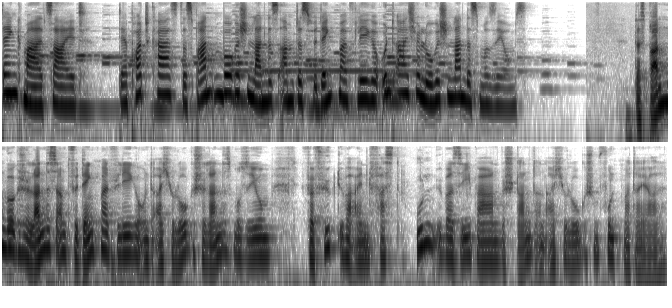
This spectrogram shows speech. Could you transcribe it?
Denkmalzeit, der Podcast des Brandenburgischen Landesamtes für Denkmalpflege und Archäologischen Landesmuseums. Das Brandenburgische Landesamt für Denkmalpflege und Archäologische Landesmuseum verfügt über einen fast unübersehbaren Bestand an archäologischem Fundmaterial.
